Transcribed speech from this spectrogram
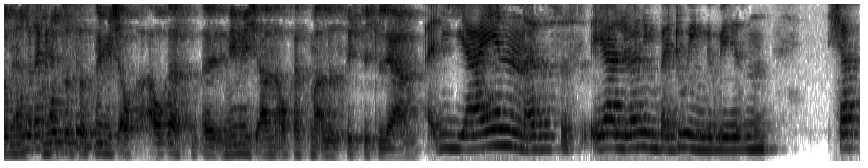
Also musst, aber da du musstest kannst das nämlich auch, auch erst, äh, nehme ich an, auch erstmal alles richtig lernen. Jein, also es ist eher Learning by Doing gewesen. Ich habe,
